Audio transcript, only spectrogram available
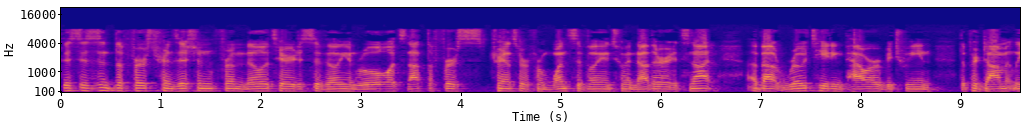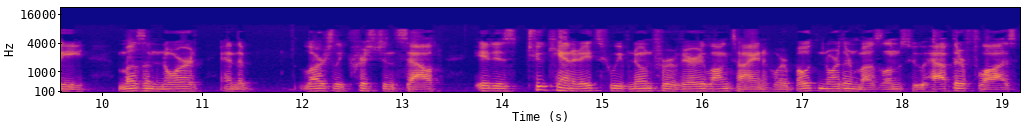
This isn't the first transition from military to civilian rule. It's not the first transfer from one civilian to another. It's not about rotating power between the predominantly Muslim North and the largely Christian South. It is two candidates who we've known for a very long time who are both Northern Muslims who have their flaws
